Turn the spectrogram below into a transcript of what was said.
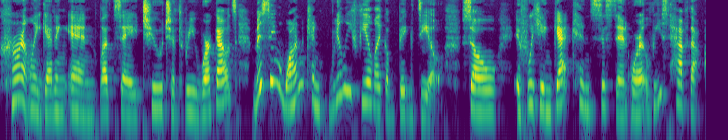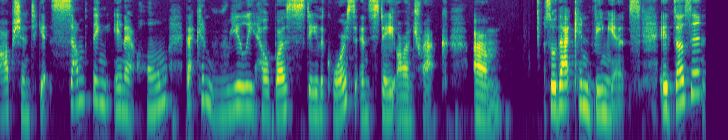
currently getting in, let's say, two to three workouts, missing one can really feel like a big deal. So, if we can get consistent or at least have the option to get something in at home, that can really help us stay the course and stay on track. Um, so, that convenience, it doesn't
